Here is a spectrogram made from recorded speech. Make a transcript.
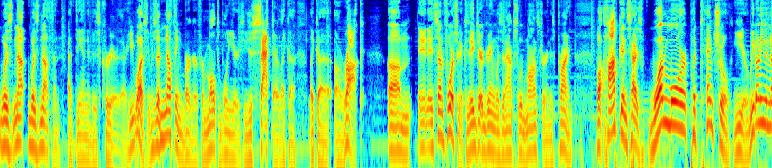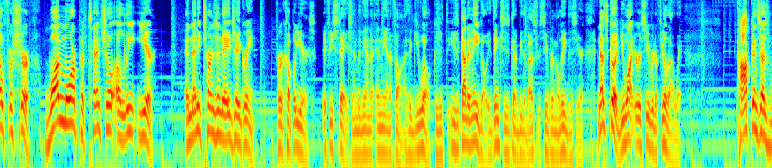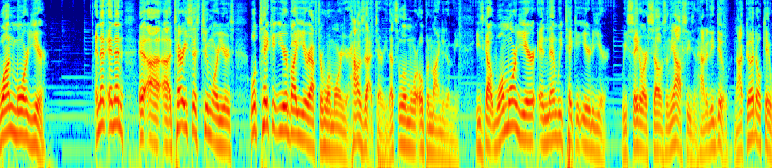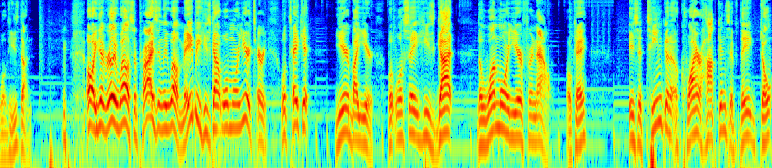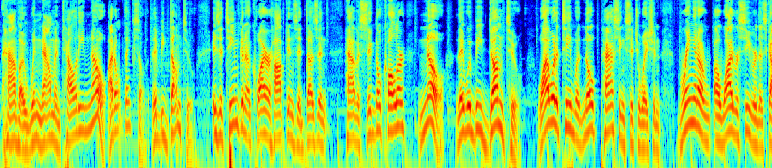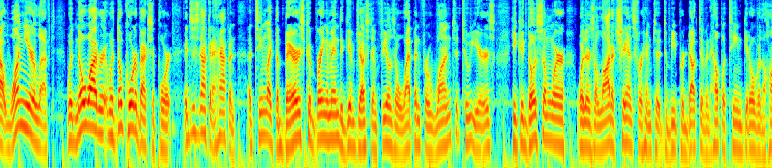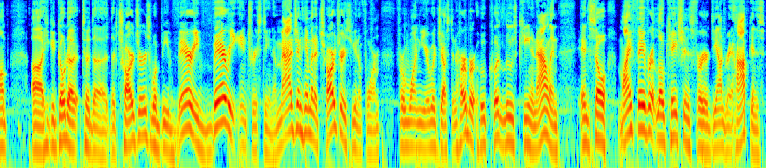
was not was nothing at the end of his career. There, he was. He was a nothing burger for multiple years. He just sat there like a like a, a rock. Um, and it's unfortunate because AJ Green was an absolute monster in his prime. But Hopkins has one more potential year. We don't even know for sure. One more potential elite year. And then he turns into AJ Green for a couple years if he stays into the in the NFL. And I think he will because he's got an ego. He thinks he's going to be the best receiver in the league this year, and that's good. You want your receiver to feel that way. Hopkins has one more year, and then and then uh, uh, Terry says two more years. We'll take it year by year after one more year. How's that, Terry? That's a little more open minded of me. He's got one more year, and then we take it year to year. We say to ourselves in the offseason, how did he do? Not good? Okay, well, he's done. oh, he did really well, surprisingly well. Maybe he's got one more year, Terry. We'll take it year by year, but we'll say he's got the one more year for now, okay? Is a team going to acquire Hopkins if they don't have a win now mentality? No, I don't think so. They'd be dumb to. Is a team going to acquire Hopkins that doesn't have a signal caller? No, they would be dumb to. Why would a team with no passing situation bring in a, a wide receiver that's got one year left with no wide with no quarterback support, it's just not going to happen. A team like the Bears could bring him in to give Justin Fields a weapon for one to two years. He could go somewhere where there's a lot of chance for him to to be productive and help a team get over the hump. Uh, he could go to, to the, the Chargers, would be very, very interesting. Imagine him in a Chargers uniform for one year with Justin Herbert, who could lose Keenan Allen. And so, my favorite locations for DeAndre Hopkins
